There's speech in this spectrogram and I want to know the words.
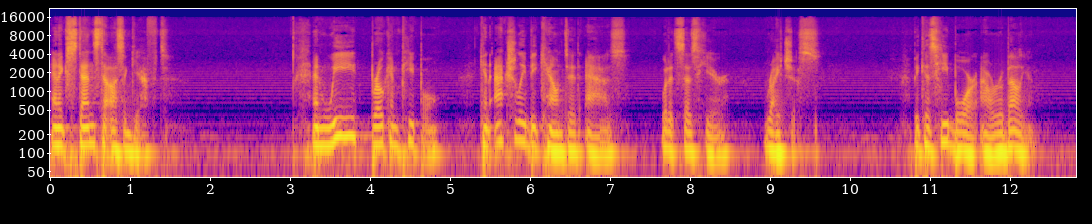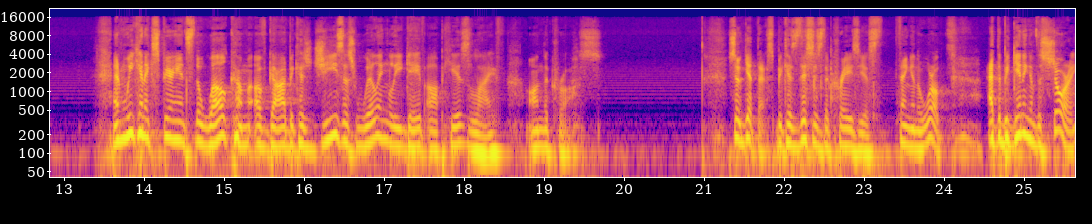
and extends to us a gift. And we, broken people, can actually be counted as what it says here righteous because he bore our rebellion. And we can experience the welcome of God because Jesus willingly gave up his life on the cross. So get this, because this is the craziest thing in the world. At the beginning of the story,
